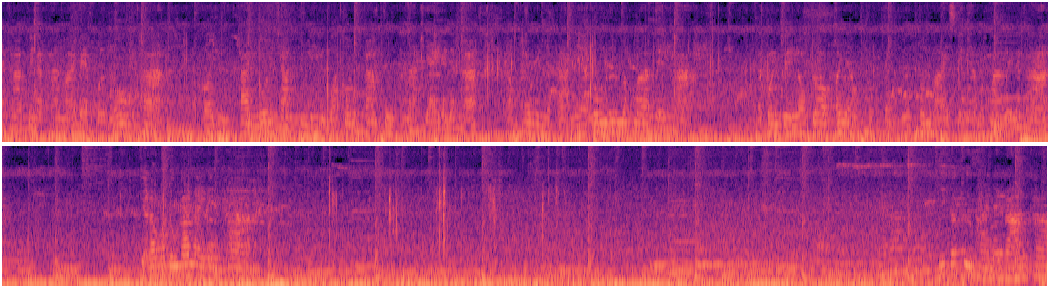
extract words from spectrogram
นะคะ เป็นอาคารไม้แบบเปิดโล่งค่ะ ก็อยู่ใต้ต้นจามจุรีหรือว่าต้นกล้ามปูขนาดใหญ่เลยนะคะทำให้บรรยากาศเนี่ยร่มรื่นมากๆเลยค่ะ และบริเวณรอบๆ ก็ยังตกแต่งด้วยต้นไม้สวยงามมากๆเลยนะคะ เดี๋ยวเรามาดูด้านในกันค่ะนี่ก็คือภายในร้านค่ะ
